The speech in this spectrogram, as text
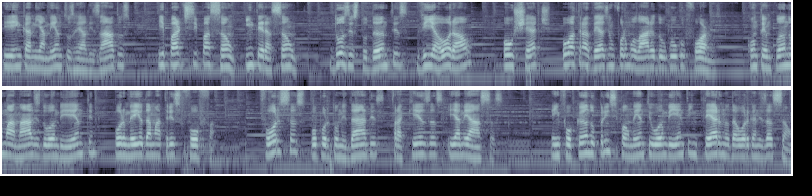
e encaminhamentos realizados e participação, interação dos estudantes via oral ou chat ou através de um formulário do Google Forms, contemplando uma análise do ambiente por meio da matriz FOFA: forças, oportunidades, fraquezas e ameaças, enfocando principalmente o ambiente interno da organização.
